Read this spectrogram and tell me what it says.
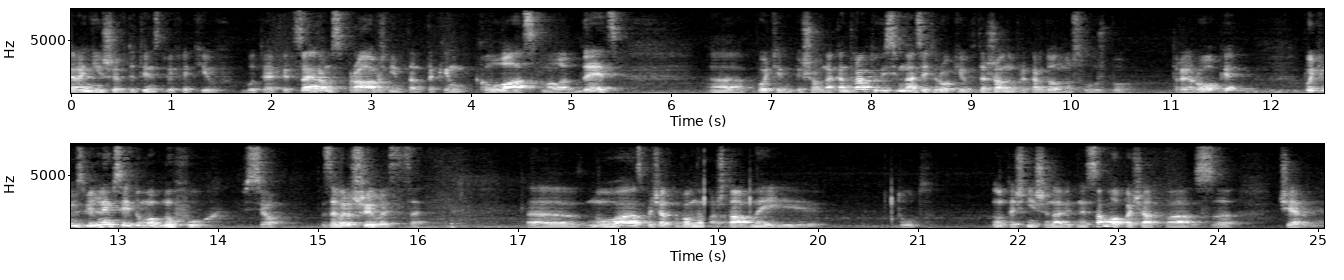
Я раніше в дитинстві хотів бути офіцером, справжнім, там таким клас, молодець. Е, Потім пішов на контракт у 18 років в Державну прикордонну службу 3 роки. Потім звільнився і думав, ну фух, все, завершилось це. Е, Ну, а спочатку повномасштабний тут. Ну, точніше, навіть не з самого початку, а з червня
